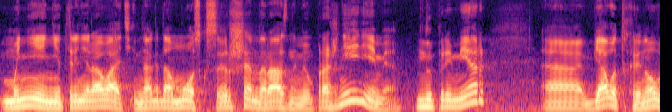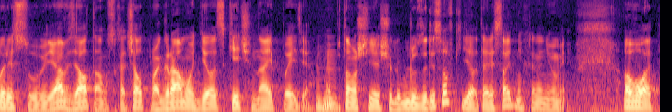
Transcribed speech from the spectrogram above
мне не тренировать иногда мозг совершенно разными упражнениями, например, Э, я вот хреново рисую. Я взял там, скачал программу делать скетчи на iPad. Uh-huh. Ну, потому что я еще люблю зарисовки делать, а рисовать ни хрена не умею. Вот.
